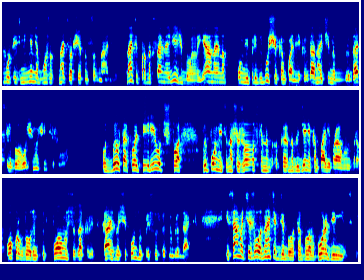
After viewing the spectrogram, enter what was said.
будут изменения, можно знать, в общественном сознании. Знаете, парадоксальная вещь была, я, наверное, помню предыдущие компании, когда найти наблюдателей было очень-очень тяжело. Вот был такой период, что вы помните наши жесткие наблюдения компании права выбора. Округ должен быть полностью закрыт. Каждую секунду присутствует наблюдатель. И самое тяжелое, знаете, где было? Это было в городе Минске.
